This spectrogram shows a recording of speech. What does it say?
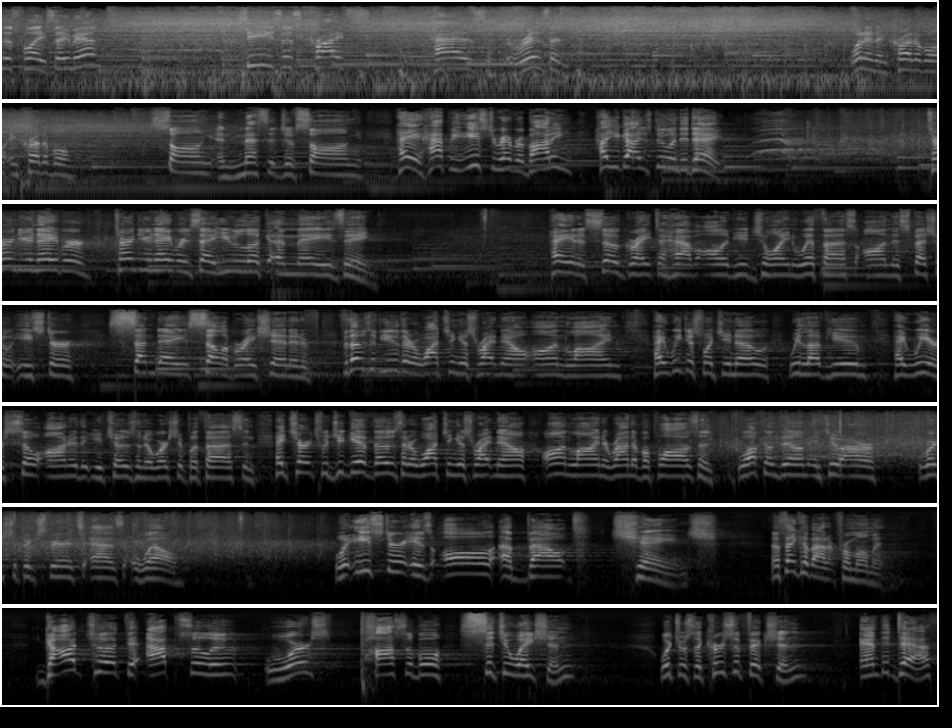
In this place. Amen. Jesus Christ has risen. What an incredible, incredible song and message of song. Hey, happy Easter, everybody. How you guys doing today? Turn to your neighbor, turn to your neighbor and say, You look amazing. Hey, it is so great to have all of you join with us on this special Easter Sunday celebration. And if, for those of you that are watching us right now online, hey, we just want you to know we love you. Hey, we are so honored that you've chosen to worship with us. And hey, church, would you give those that are watching us right now online a round of applause and welcome them into our worship experience as well? Well, Easter is all about change. Now, think about it for a moment. God took the absolute worst possible situation, which was the crucifixion and the death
